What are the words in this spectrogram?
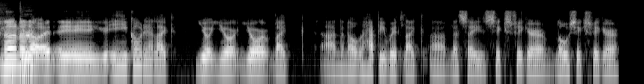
No, no, There- no. And, uh, you, you go there like you're you're you're like I don't know, happy with like uh, let's say six figure, low six figure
